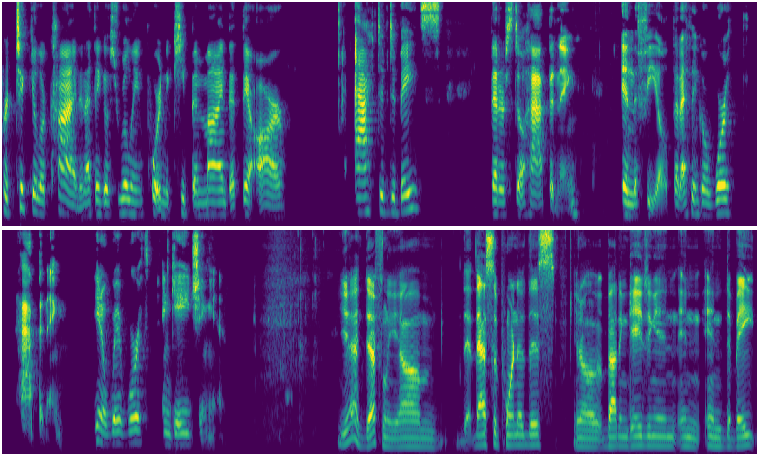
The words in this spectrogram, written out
particular kind and I think it's really important to keep in mind that there are active debates that are still happening in the field that I think are worth happening you know we're worth engaging in yeah, definitely. Um, th- that's the point of this. You know, about engaging in in in debate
